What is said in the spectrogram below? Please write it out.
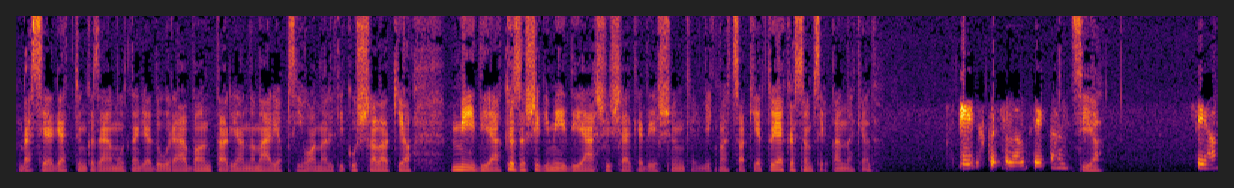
beszélgettünk az elmúlt negyed órában Tarianna Mária pszichoanalitikussal, aki a médiá, közösségi médiás viselkedésünk egyik nagy szakértője. Köszönöm szépen neked! Én köszönöm szépen! Szia! Szia!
